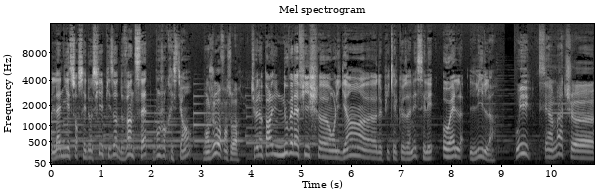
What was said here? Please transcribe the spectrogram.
Lanier sur ses dossiers, épisode 27. Bonjour Christian. Bonjour François. Tu vas nous parler d'une nouvelle affiche euh, en Ligue 1 euh, depuis quelques années, c'est les OL Lille. Oui, c'est un match, euh,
